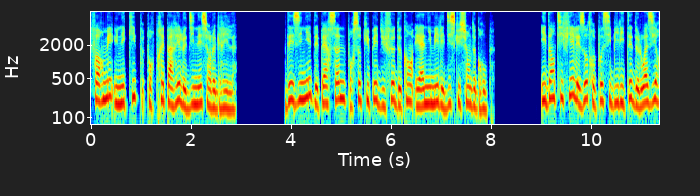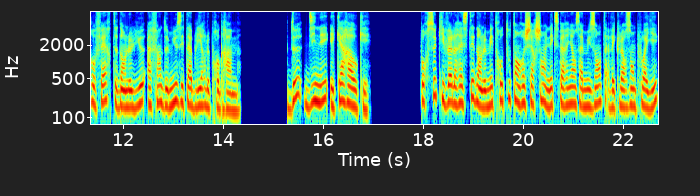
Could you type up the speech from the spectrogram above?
Formez une équipe pour préparer le dîner sur le grill. Désignez des personnes pour s'occuper du feu de camp et animer les discussions de groupe. Identifiez les autres possibilités de loisirs offertes dans le lieu afin de mieux établir le programme. 2. Dîner et karaoké. Pour ceux qui veulent rester dans le métro tout en recherchant une expérience amusante avec leurs employés,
